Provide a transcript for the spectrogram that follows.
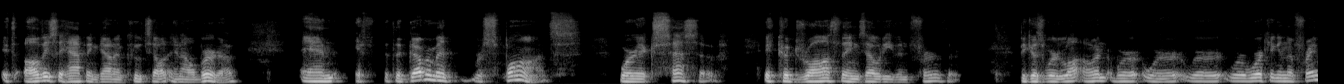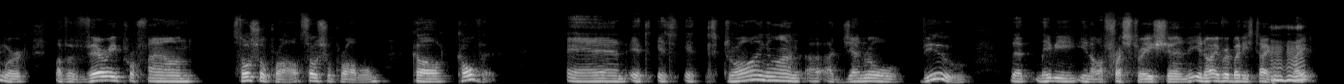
It's obviously happening down in Coutts in Alberta. And if the government response were excessive, it could draw things out even further because we're, we're, we're, we're, we're working in the framework of a very profound social, pro- social problem called COVID. And it, it's, it's drawing on a, a general view that maybe, you know, a frustration, you know, everybody's tired, Mhm. right?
